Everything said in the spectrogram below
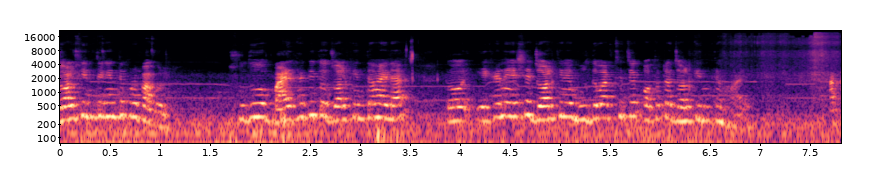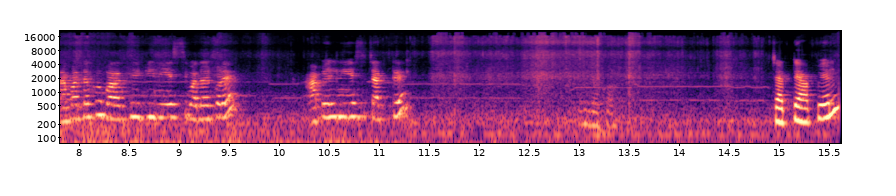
জল কিনতে কিনতে পুরো পাগল। শুধু বাইরে থাকি তো জল কিনতে হয় না। তো এখানে এসে জল কিনে বুঝতে পারছি যে কতটা জল কিনতে হয়। আর তারপর দেখো বাজার থেকে কি নিয়ে এসেছি বাজার করে। আপেল নিয়ে এসেছি চারটে। দেখো। চারটে আপেল।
